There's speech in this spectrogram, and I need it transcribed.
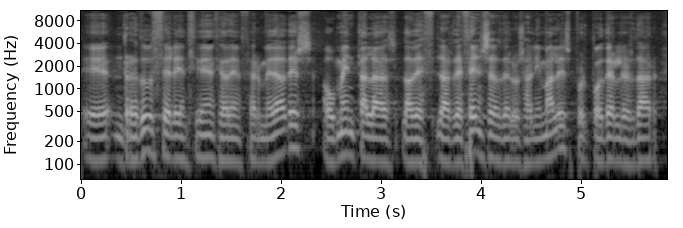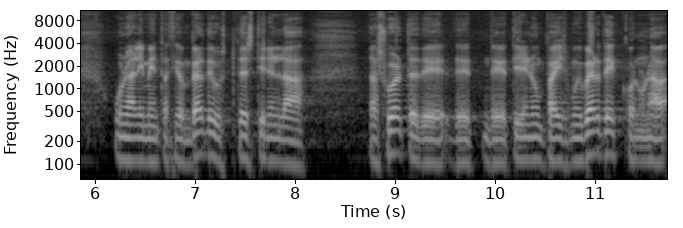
eh, reduce la incidencia de enfermedades, aumenta las, defensas de los animales por poderles dar una alimentación verde. Ustedes tienen la, la suerte de, de, tener un país muy verde con una,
